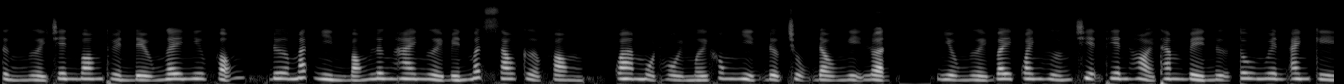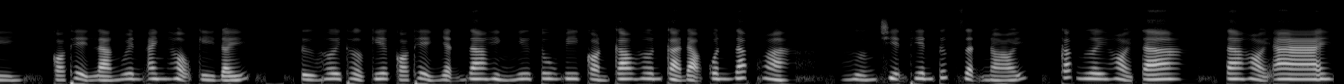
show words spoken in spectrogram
Từng người trên bong thuyền đều ngây như phỗng, đưa mắt nhìn bóng lưng hai người biến mất sau cửa phòng. Qua một hồi mới không nhịn được trụng đầu nghị luận. Nhiều người vây quanh hướng triện thiên hỏi thăm về nữ tu Nguyên Anh Kỳ, có thể là Nguyên Anh Hậu Kỳ đấy. Từ hơi thở kia có thể nhận ra hình như tu vi còn cao hơn cả đạo quân giáp hòa. Hướng triện thiên tức giận nói, các ngươi hỏi ta, ta hỏi ai?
